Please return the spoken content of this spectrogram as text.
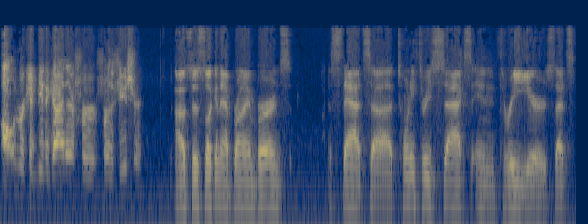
Oliver could be the guy there for, for the future. I was just looking at Brian Burns' stats: uh, 23 sacks in three years. That's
